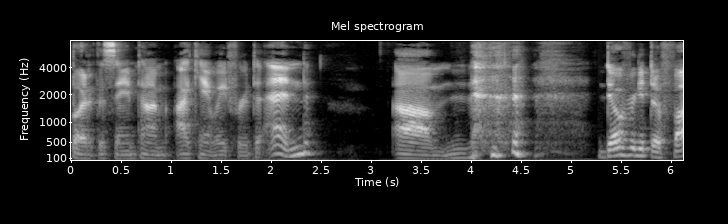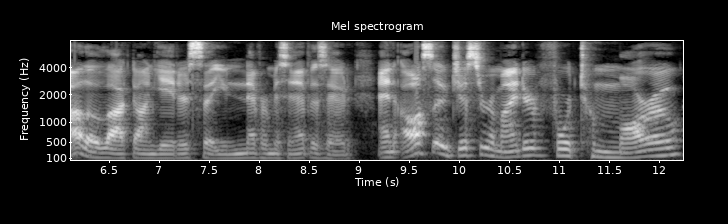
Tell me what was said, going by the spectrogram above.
but at the same time, I can't wait for it to end. Um, don't forget to follow Locked On Gators so that you never miss an episode. And also, just a reminder for tomorrow,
